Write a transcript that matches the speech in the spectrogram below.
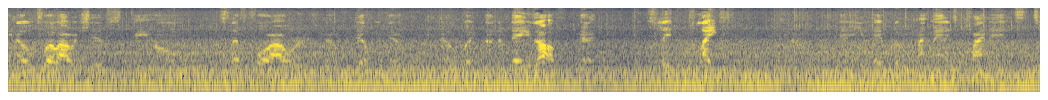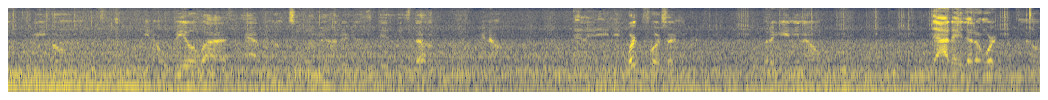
you know, twelve-hour shifts, came home, slept for four hours, you know, dealt with them, you know, but none of them days off. It was lit, it was life, you know, and he was able to manage finance two, three homes, you know, bill wise, and have you know two women under his his you know, and it, it, worked for a certain degree. But again, you know, nowadays that don't work. You know,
